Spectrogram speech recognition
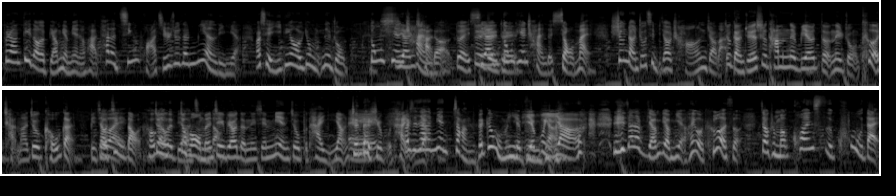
非常地道的表面面的话，它的精华其实就在面里面，而且一定要用那种。冬天产的，对，西安冬天产的小麦，生长周期比较长，你知道吧？就感觉是他们那边的那种特产嘛，就口感比较劲道，口感就会比较就和我们这边的那些面就不太一样，真的哎是不太一样，而且人家的面长得跟我们也不也不一样，人家的表表面很有特色，叫什么宽似裤带，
